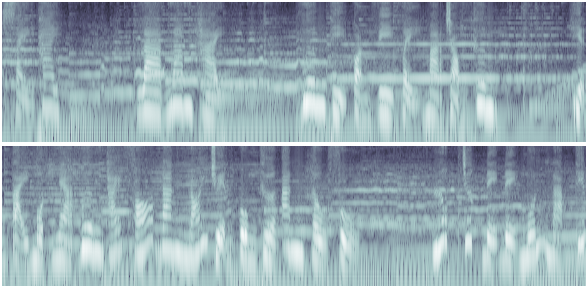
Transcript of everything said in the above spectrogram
Xảy thai. Là Nam Hải. Vương thị còn vì vậy mà trọng thương. Hiện tại một nhà vương thái phó đang nói chuyện cùng thừa ăn hầu phủ. Lúc trước đệ đệ muốn nạp thiếp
